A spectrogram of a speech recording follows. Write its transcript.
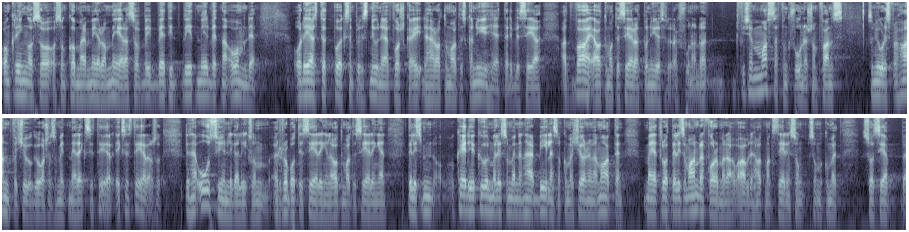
omkring oss och, och som kommer mer och mer. Alltså, vi, vet vi är inte medvetna om det. Och det jag stött på exempelvis nu när jag forskar i det här automatiska nyheter, det vill säga att vad är automatiserat på nyhetsredaktionen? Det finns en massa funktioner som fanns som gjordes för hand för 20 år sedan som inte mer existerar. existerar. Så den här osynliga liksom, robotiseringen eller automatiseringen, det är liksom, okay, det är ju kul med, liksom, med den här bilen som kommer köra med maten, men jag tror att det är liksom andra former av, av den här automatiseringen som, som kommer så att säga, eh,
